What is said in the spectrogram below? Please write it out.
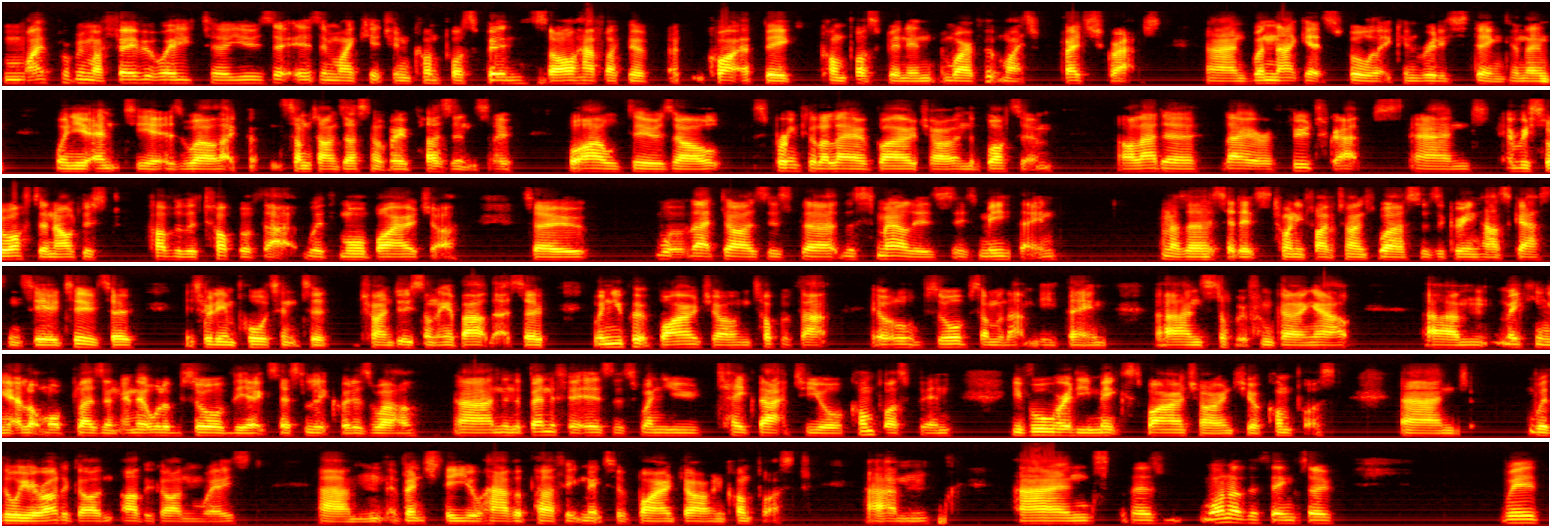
my probably my favorite way to use it is in my kitchen compost bin. So I'll have like a, a quite a big compost bin in where I put my veg scraps. And when that gets full, it can really stink. And then when you empty it as well, like sometimes that's not very pleasant. So what I'll do is I'll sprinkle a layer of biochar in the bottom. I'll add a layer of food scraps and every so often I'll just cover the top of that with more biochar. So what that does is the the smell is is methane, and as I said, it's 25 times worse as a greenhouse gas than CO2. So it's really important to try and do something about that. So when you put biochar on top of that, it will absorb some of that methane uh, and stop it from going out, um, making it a lot more pleasant, and it will absorb the excess liquid as well. Uh, and then the benefit is, is when you take that to your compost bin, you've already mixed biochar into your compost, and with all your other garden other garden waste, um, eventually you'll have a perfect mix of biochar and compost. Um, and there's one other thing. So with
